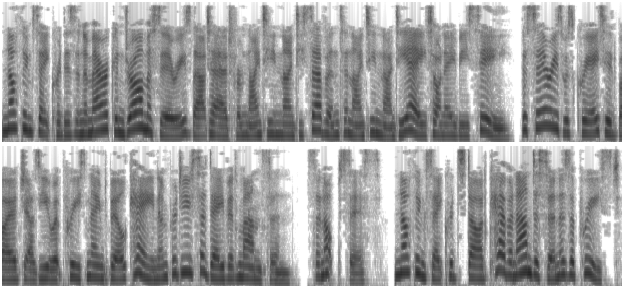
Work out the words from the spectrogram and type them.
Nothing Sacred is an American drama series that aired from 1997 to 1998 on ABC. The series was created by a Jesuit priest named Bill Cain and producer David Manson. Synopsis Nothing Sacred starred Kevin Anderson as a priest.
